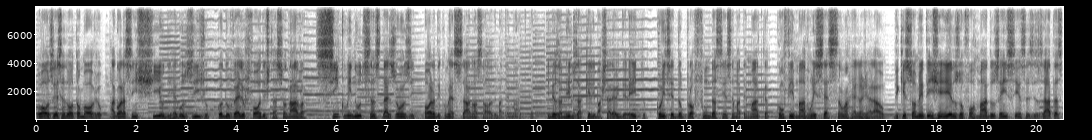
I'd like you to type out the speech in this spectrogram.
ou ausência do automóvel, agora se enchiam de regozijo quando o velho Ford estacionava cinco minutos antes das onze, hora de começar a nossa aula de matemática. E meus amigos, aquele bacharel em direito, conhecedor profundo da ciência matemática, confirmava uma exceção à regra geral de que somente engenheiros ou formados em ciências exatas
